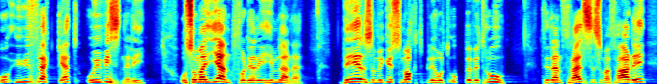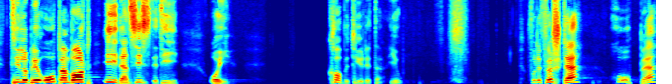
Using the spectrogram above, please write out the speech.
og uflekket og uvisnelig, og som er gjemt for dere i himlene. Dere som ved Guds makt blir holdt oppe ved tro, til den frelse som er ferdig til å bli åpenbart i den siste tid. Oi. Hva betyr dette? Jo, for det første håpet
